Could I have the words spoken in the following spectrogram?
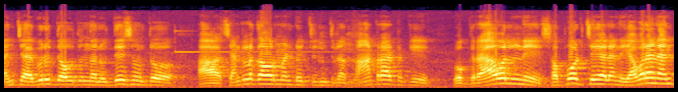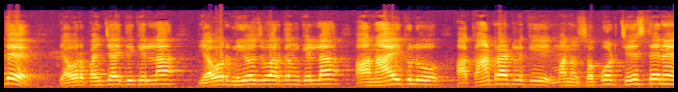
మంచి అభివృద్ధి అవుతుందనే ఉద్దేశంతో ఆ సెంట్రల్ గవర్నమెంట్ చూపించిన కాంట్రాక్టర్కి ఒక గ్రావెల్ని సపోర్ట్ చేయాలని ఎవరైనా అంతే ఎవరు పంచాయతీకి వెళ్ళినా ఎవరు నియోజకవర్గంకి వెళ్ళినా ఆ నాయకులు ఆ కాంట్రాక్టులకి మనం సపోర్ట్ చేస్తేనే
